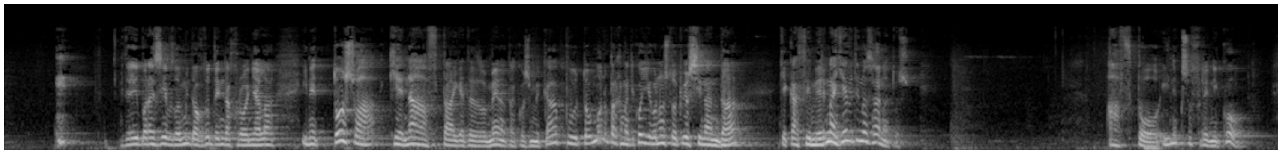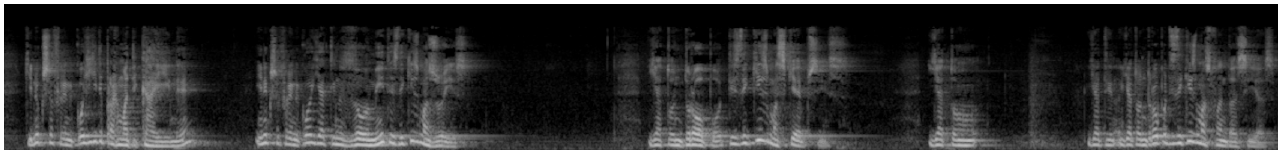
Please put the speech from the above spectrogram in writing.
Δηλαδή μπορεί να ζει 70, 80, 90 χρόνια αλλά είναι τόσο κενά αυτά για τα δεδομένα τα κοσμικά που το μόνο πραγματικό γεγονός το οποίο συναντά και καθημερινά γεύεται είναι ο θάνατος. Αυτό είναι εξωφρενικό και είναι εξωφρενικό όχι γιατί πραγματικά είναι, είναι εξωφρενικό για την δομή της δικής μας ζωής. για τον τρόπο της δικής μας σκέψης για τον, για, την, για τον τρόπο της δικής μας φαντασίας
